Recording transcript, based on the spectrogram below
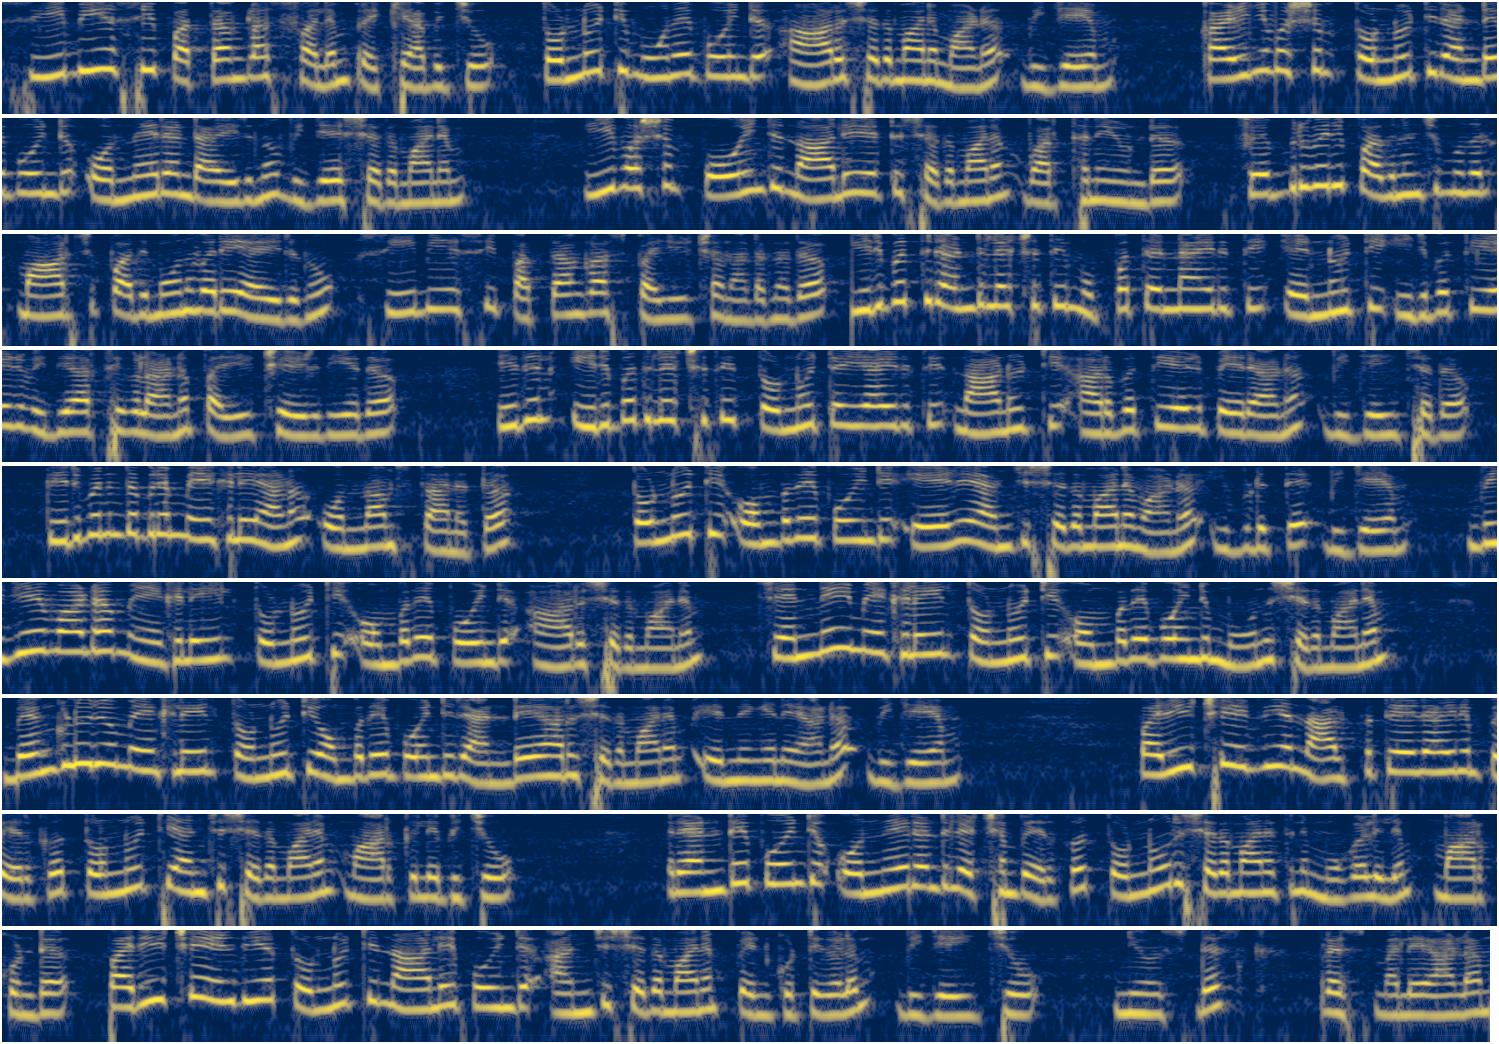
C B S E പത്താം class ഫലം പ്രഖ്യാപിച്ചു. തൊണ്ണൂറ്റി മൂന്ന് പോയിന്റ് ആറ് ശതമാനമാണ് വിജയം. കഴിഞ്ഞ വർഷം തൊണ്ണൂറ്റി രണ്ട് പോയിന്റ് ഒന്ന് രണ്ടായിരുന്നു വിജയ ശതമാനം. ഈ വർഷം പോയിന്റ് നാല് എട്ട് ശതമാനം വർധനയുണ്ട്. ഫെബ്രുവരി പതിനഞ്ച് മുതൽ മാർച്ച് പതിമൂന്ന് വരെയായിരുന്നു സി ബി എസ് ഇ പത്താം ക്ലാസ് പരീക്ഷ നടന്നത്. ഇരുപത്തിരണ്ട് ലക്ഷത്തി മുപ്പത്തെണ്ണായിരത്തി എണ്ണൂറ്റി ഇരുപത്തിയേഴ് വിദ്യാർത്ഥികളാണ് പരീക്ഷ എഴുതിയത്. ഇതിൽ ഇരുപത് ലക്ഷത്തി തൊണ്ണൂറ്റയ്യായിരത്തി നാനൂറ്റി അറുപത്തിയേഴ് പേരാണ് വിജയിച്ചത്. തിരുവനന്തപുരം മേഖലയാണ് ഒന്നാം സ്ഥാനത്ത്. തൊണ്ണൂറ്റി ഒമ്പത് പോയിന്റ് ഏഴ് അഞ്ച് ശതമാനമാണ് ഇവിടുത്തെ വിജയം. വിജയവാഡ മേഖലയിൽ തൊണ്ണൂറ്റി ഒമ്പത് പോയിന്റ് ആറ് ശതമാനം. ചെന്നൈ മേഖലയിൽ തൊണ്ണൂറ്റി ഒമ്പത് പോയിന്റ് മൂന്ന് ശതമാനം. ബംഗളൂരു മേഖലയിൽ തൊണ്ണൂറ്റി ഒമ്പത് പോയിന്റ് രണ്ട് ആറ് ശതമാനം എന്നിങ്ങനെയാണ് വിജയം. പരീക്ഷ എഴുതിയ നാൽപ്പത്തേഴായിരം പേർക്ക് തൊണ്ണൂറ്റി അഞ്ച് ശതമാനം മാർക്ക് ലഭിച്ചു. രണ്ട് പോയിന്റ് ഒന്ന് രണ്ട് ലക്ഷം പേർക്ക് തൊണ്ണൂറ് ശതമാനത്തിന് മുകളിലും മാർക്കുണ്ട്. പരീക്ഷ എഴുതിയ തൊണ്ണൂറ്റി നാല് പോയിന്റ് അഞ്ച് ശതമാനം പെൺകുട്ടികളും വിജയിച്ചു. News desk press Malayalam.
